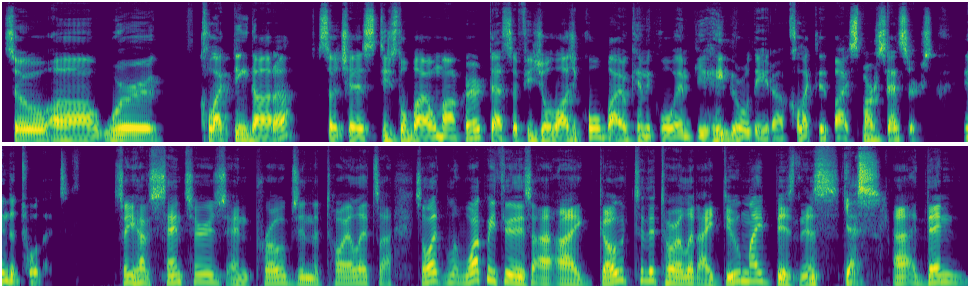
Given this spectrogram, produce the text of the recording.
So uh, we're collecting data such as digital biomarker, that's a physiological, biochemical, and behavioral data collected by smart sensors in the toilet. So you have sensors and probes in the toilets. Uh, so let, walk me through this. I, I, go to the toilet. I do my business. Yes. Uh, then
